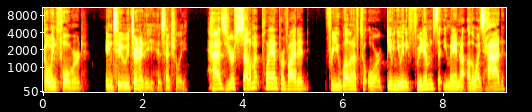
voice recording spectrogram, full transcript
going forward into eternity, essentially, has your settlement plan provided for you well enough to, or given you any freedoms that you may have not otherwise had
